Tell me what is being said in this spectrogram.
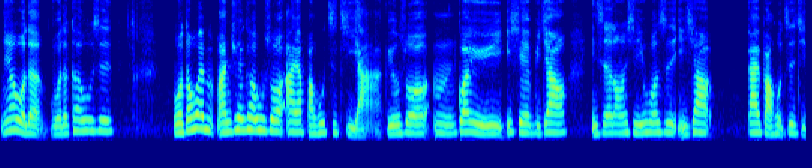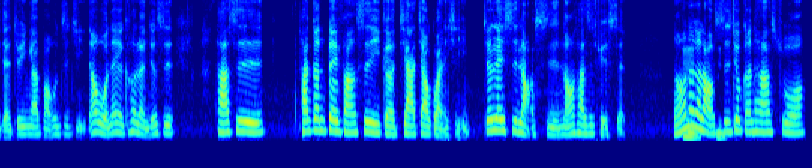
因为我的我的客户是，我都会完全客户说啊，要保护自己呀、啊。比如说，嗯，关于一些比较隐私的东西，或是一下该保护自己的，就应该保护自己。那我那个客人就是，他是他跟对方是一个家教关系，就类似老师，然后他是学生，然后那个老师就跟他说。嗯嗯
